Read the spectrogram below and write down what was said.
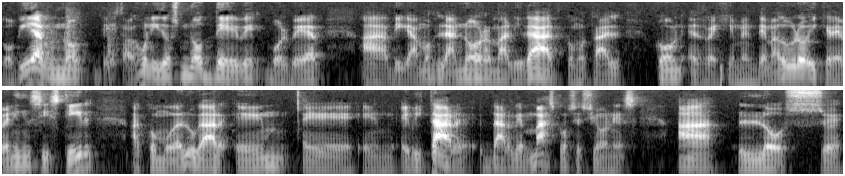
gobierno de Estados Unidos no debe volver a, digamos, la normalidad como tal con el régimen de Maduro y que deben insistir a como de lugar en, eh, evitar darle más concesiones a los eh,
